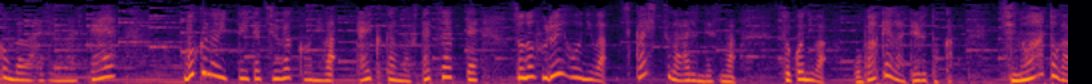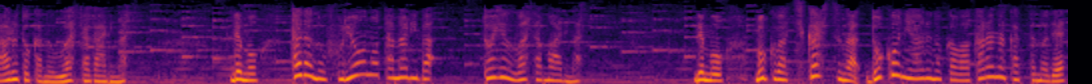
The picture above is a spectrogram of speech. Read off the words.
こんばんは、はじめまして。僕の行っていた中学校には体育館が2つあって、その古い方には地下室があるんですが、そこにはお化けが出るとか、血の跡があるとかの噂があります。でも、ただの不良のたまり場という噂もあります。でも、僕は地下室がどこにあるのかわからなかったので、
